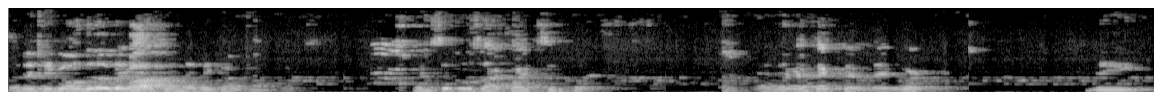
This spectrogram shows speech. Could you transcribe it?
But if you go a little bit off then they become complex. Principles are quite simple. And they're effective, they work. The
